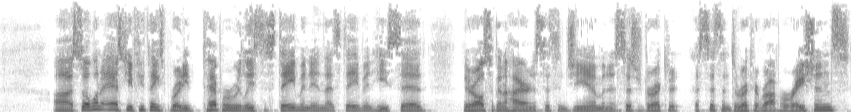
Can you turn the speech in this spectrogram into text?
Uh, so I want to ask you a few things, Brady. Tepper released a statement. In that statement, he said they're also going to hire an assistant GM and assistant director, assistant director of operations.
